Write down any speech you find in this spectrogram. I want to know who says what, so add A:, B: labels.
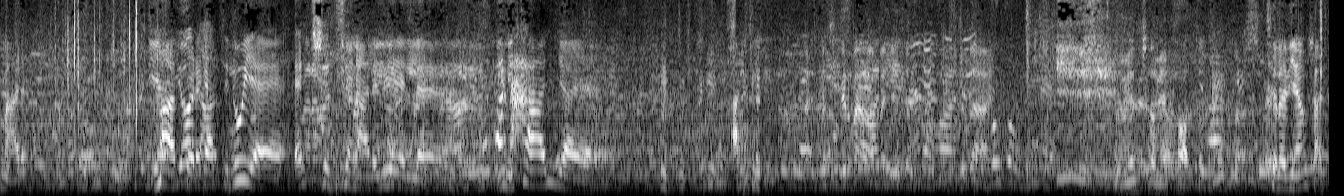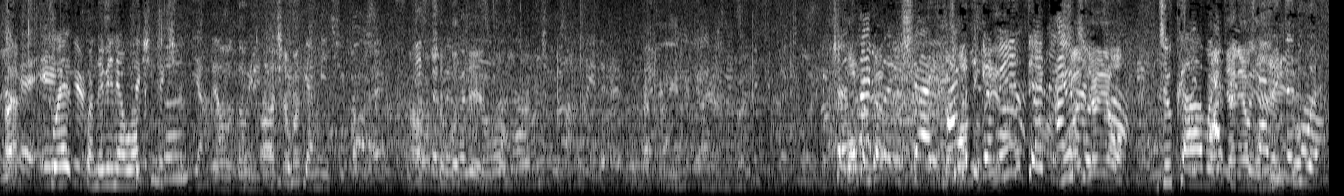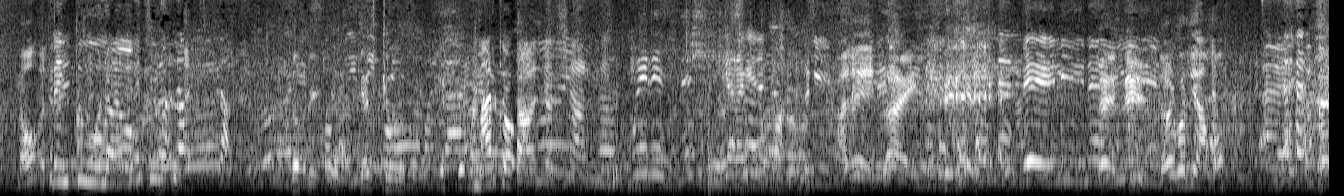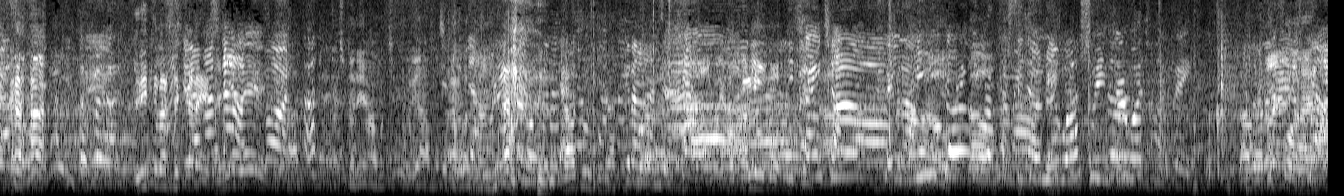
A: mare. Marco ragazzi, lui è eccezionale, lui è il, in Italia è...
B: Ovviamente ce l'abbiamo fatta.
A: Ce l'abbiamo fatta. tu è- quando vieni a Washington?
B: Ah, siamo,
A: Questi amici qua. eh.
B: no, sono contento.
A: Cioè, praticamente io
B: Quanti anni ho?
A: gio- giocavo tipo-
B: compiuto? No,
A: 31. 31 no.
B: Get closer.
A: Marco,
B: Ale, dai. Eh, lì, dove guardiamo? Diritti verso il canestro. Speriamo, ci proviamo. Ciao a tutti, grazie.
A: grande.
B: Bocca al lupo.
A: Sei ciao. Sei finito? Sei torni a Washington?
B: Vai fuori, eh.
